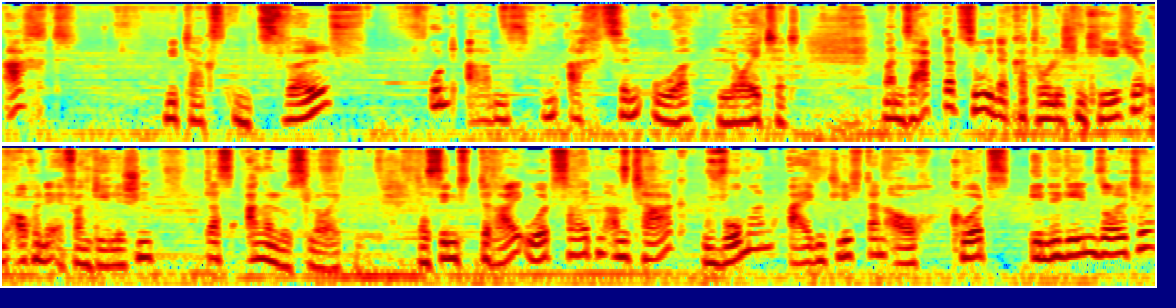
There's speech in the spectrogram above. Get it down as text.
8, mittags um 12 und abends um 18 Uhr läutet. Man sagt dazu in der katholischen Kirche und auch in der evangelischen das Angelusläuten. Das sind drei Uhrzeiten am Tag, wo man eigentlich dann auch kurz innegehen sollte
